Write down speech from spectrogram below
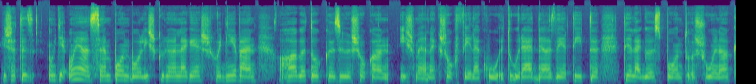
És hát ez ugye olyan szempontból is különleges, hogy nyilván a hallgatók közül sokan ismernek sokféle kultúrát, de azért itt tényleg összpontosulnak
